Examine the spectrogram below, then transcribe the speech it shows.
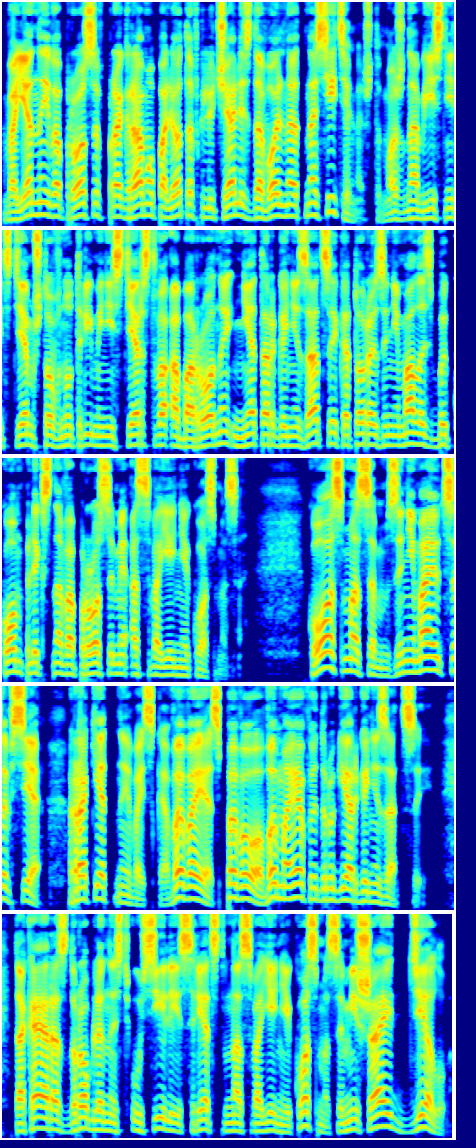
Военные вопросы в программу полета включались довольно относительно, что можно объяснить тем, что внутри Министерства обороны нет организации, которая занималась бы комплексно вопросами освоения космоса. Космосом занимаются все — ракетные войска, ВВС, ПВО, ВМФ и другие организации. Такая раздробленность усилий и средств на освоение космоса мешает делу.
